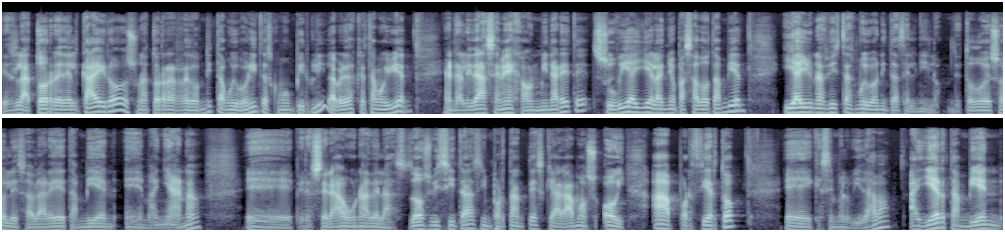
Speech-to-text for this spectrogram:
que es la torre del Cairo, es una torre redondita, muy bonita, es como un pirulí, la verdad es que está muy bien. En realidad asemeja a un minarete, subí allí el año pasado también y hay unas vistas muy bonitas del Nilo. De todo eso les hablaré también eh, mañana, eh, pero será una de las dos visitas importantes que hagamos hoy. Ah, por cierto, eh, que se me olvidaba, ayer también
